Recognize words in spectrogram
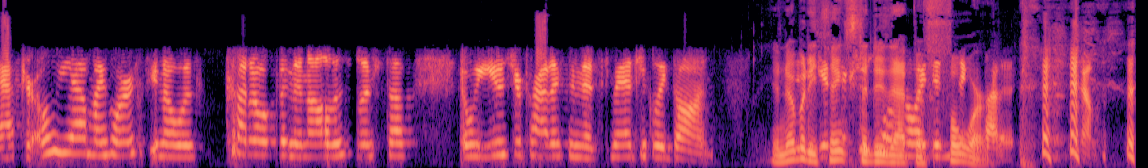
after, Oh, yeah, my horse, you know, was cut open and all this other stuff. And we used your product and it's magically gone. and nobody thinks to do that No, I didn't think before. No.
